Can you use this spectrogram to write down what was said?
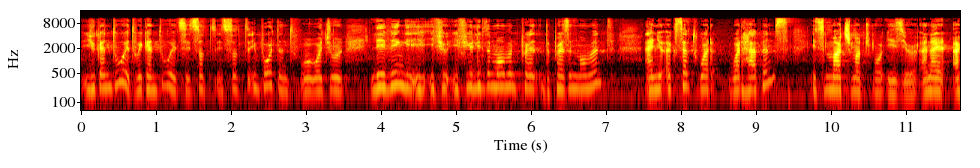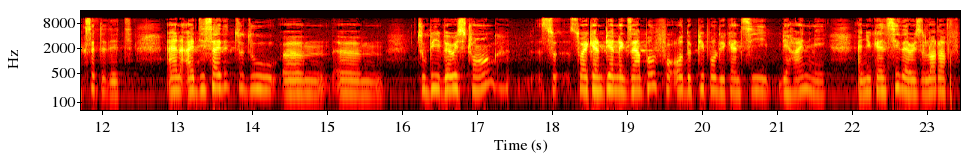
you can do it. We can do it. It's not, it's not important what you're living. If if you, if you live the moment, pre- the present moment, and you accept what, what happens, it's much, much more easier. And I accepted it. And I decided to do, um, um, to be very strong so, so I can be an example for all the people you can see behind me. And you can see there is a lot of,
